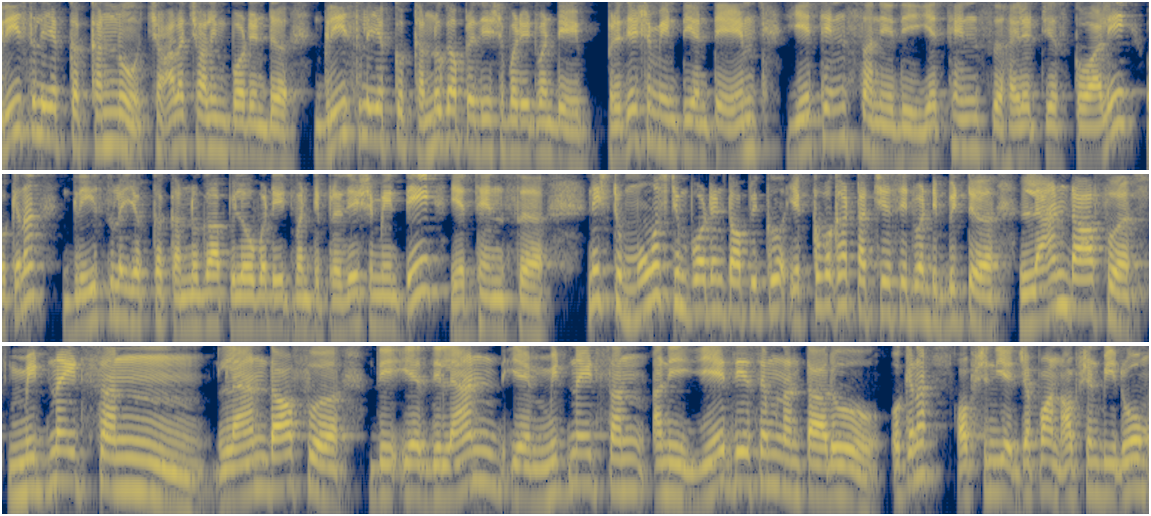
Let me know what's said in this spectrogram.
గ్రీసుల యొక్క కన్ను చాలా చాలా ఇంపార్టెంట్. గ్రీసుల యొక్క కన్నుగా ప్రదేశపడేటువంటి ప్రదేశం ఏంటి అంటే ఎథెన్స్ అనేది ఎథెన్స్ హైలైట్ చేసుకోవాలి ఓకేనా? గ్రీసుల యొక్క కన్నుగా పిలువబడేటువంటి ప్రదేశం ఏంటి? Athens next most important topic ఎక్కువగా టచ్ చేసేటువంటి bit land of midnight sun. Land of the the land a midnight sun అని ఏ దేశం అంటారు? ఓకేనా? Option A Japan option B Rome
